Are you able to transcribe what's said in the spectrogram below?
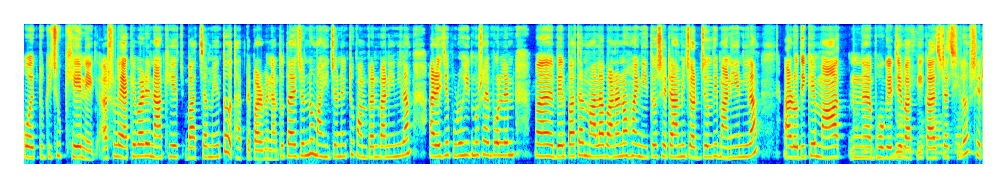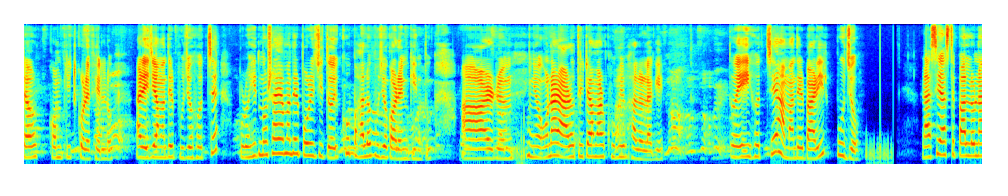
ও একটু কিছু খেয়ে নেক। আসলে একেবারে না খেয়ে বাচ্চা মেয়ে তো থাকতে পারবে না। তো তাই জন্য মাহির জন্য একটু কমপ্লেন বানিয়ে নিলাম। আর এই যে পুরোহিত মশাই বললেন বেলপাতার মালা বানানো হয়নি, তো সেটা আমি চটজলদি বানিয়ে নিলাম। আর ওদিকে মা ভোগের যে বাকি কাজটা ছিল, সেটাও কমপ্লিট করে ফেলল। আর এই যে আমাদের পুজো হচ্ছে পুরোহিত মশাই আমাদের পরিচিতই, খুব ভালো পুজো করেন কিন্তু। আর ওনার আরতিটা আমার খুবই ভালো লাগে। তো এই হচ্ছে আমাদের বাড়ির পুজো। রাশি আসতে পারল না,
